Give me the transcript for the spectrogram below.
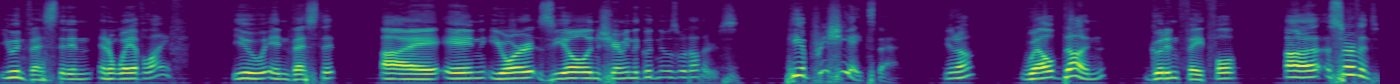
You invest it in, in a way of life. You invest it uh, in your zeal in sharing the good news with others. He appreciates that. You know? Well done, good and faithful uh, servant.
